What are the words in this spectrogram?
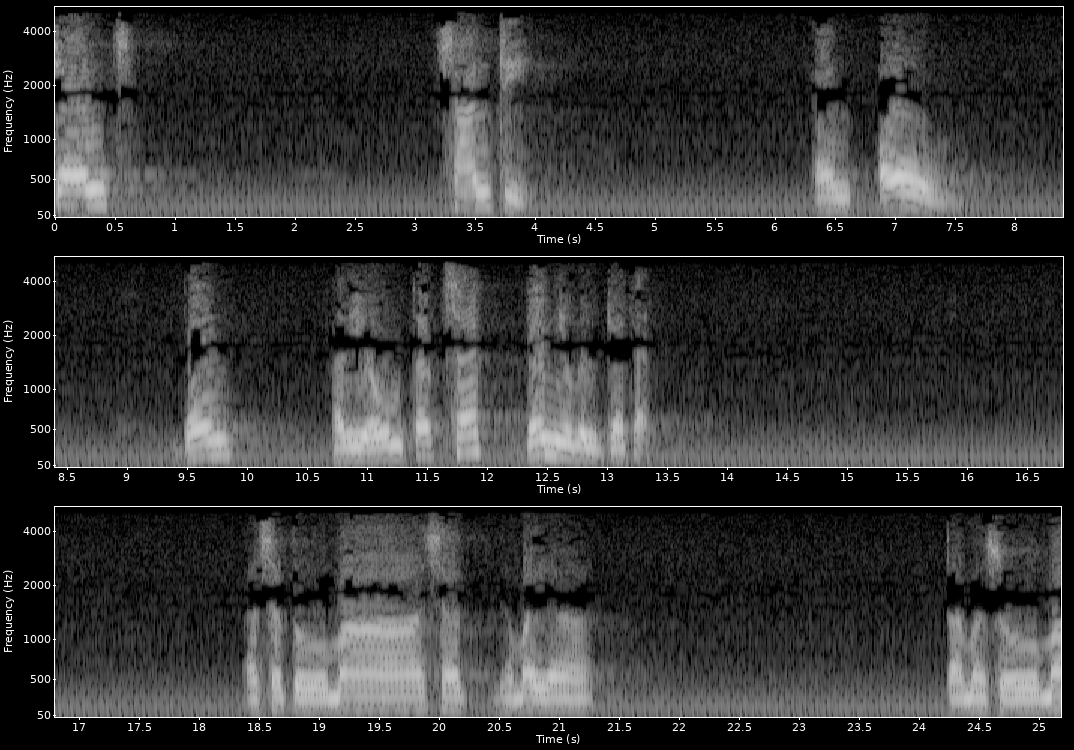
chant Shanti and Om. Then Hari Om Tat Sat, then you will get it. असतो मा सद्गमय तमसो मा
